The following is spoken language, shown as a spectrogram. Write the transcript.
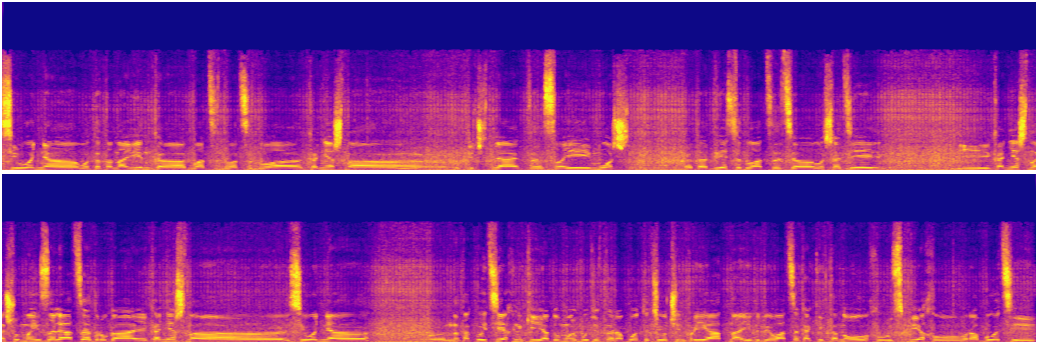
сегодня вот эта новинка 2022, конечно, э, впечатляет своей мощью. Это 220 лошадей. И, конечно, шумоизоляция другая. И, конечно, э, сегодня э, на такой технике, я думаю, будет работать очень приятно и добиваться каких-то новых успехов в работе.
